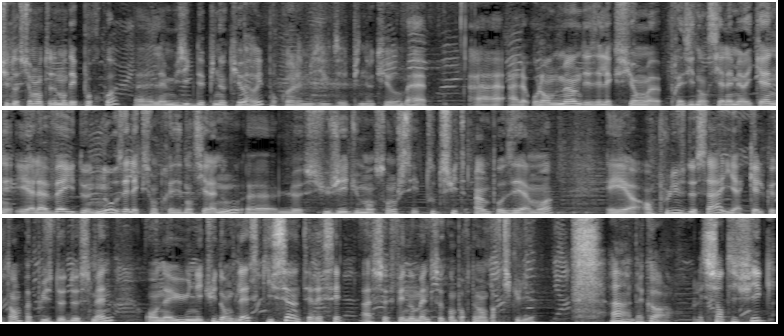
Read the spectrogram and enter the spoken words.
Tu dois sûrement te demander pourquoi euh, la musique de Pinocchio. Bah oui, pourquoi la musique de Pinocchio? Bah, à- à la- au lendemain des élections euh, présidentielles américaines et à la veille de nos élections présidentielles à nous, euh, le sujet du mensonge s'est tout de suite imposé à moi. Et en plus de ça, il y a quelques temps, pas plus de deux semaines, on a eu une étude anglaise qui s'est intéressée à ce phénomène, ce comportement particulier. Ah, d'accord. Les scientifiques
